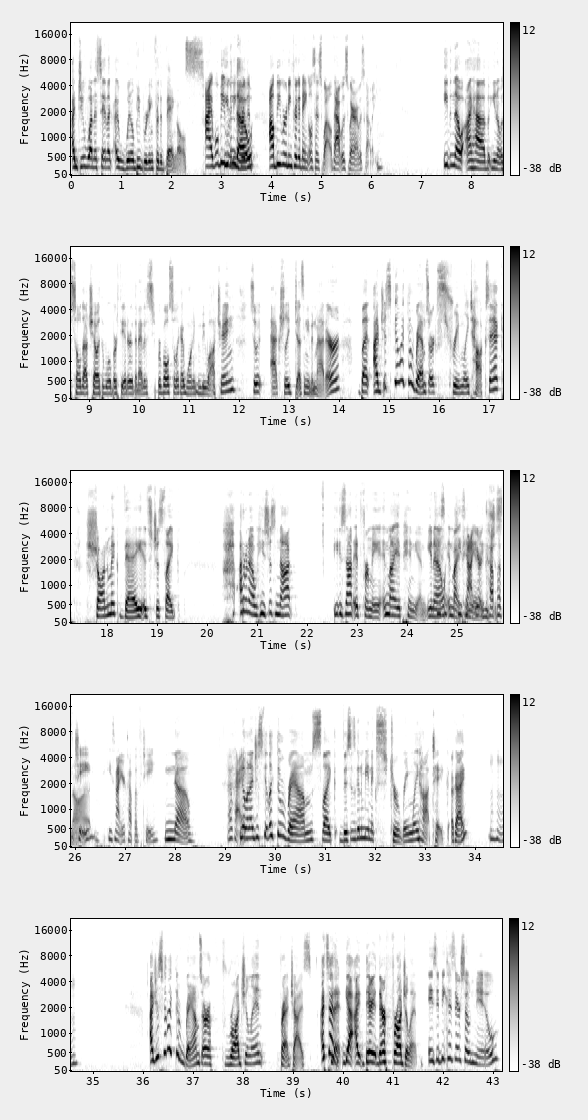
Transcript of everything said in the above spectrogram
I do want to say like I will be rooting for the Bengals. I will be Even rooting for the. though- I'll be rooting for the Bengals as well. That was where I was going. Even though I have, you know, a sold out show at the Wilbur Theater the night of the Super Bowl, so like I won't even be watching. So it actually doesn't even matter. But I just feel like the Rams are extremely toxic. Sean McVay is just like I don't know, he's just not he's not it for me, in my opinion. You know, He's- in my opinion, he's opinion. not your he's cup of not. tea. He's not your cup of tea. No. Okay. No, and I just feel like the Rams, like, this is going to be an extremely hot take, okay? Mm-hmm. I just feel like the Rams are a fraudulent franchise. I said it. Yeah, I, they're they're fraudulent. Is it because they're so new?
